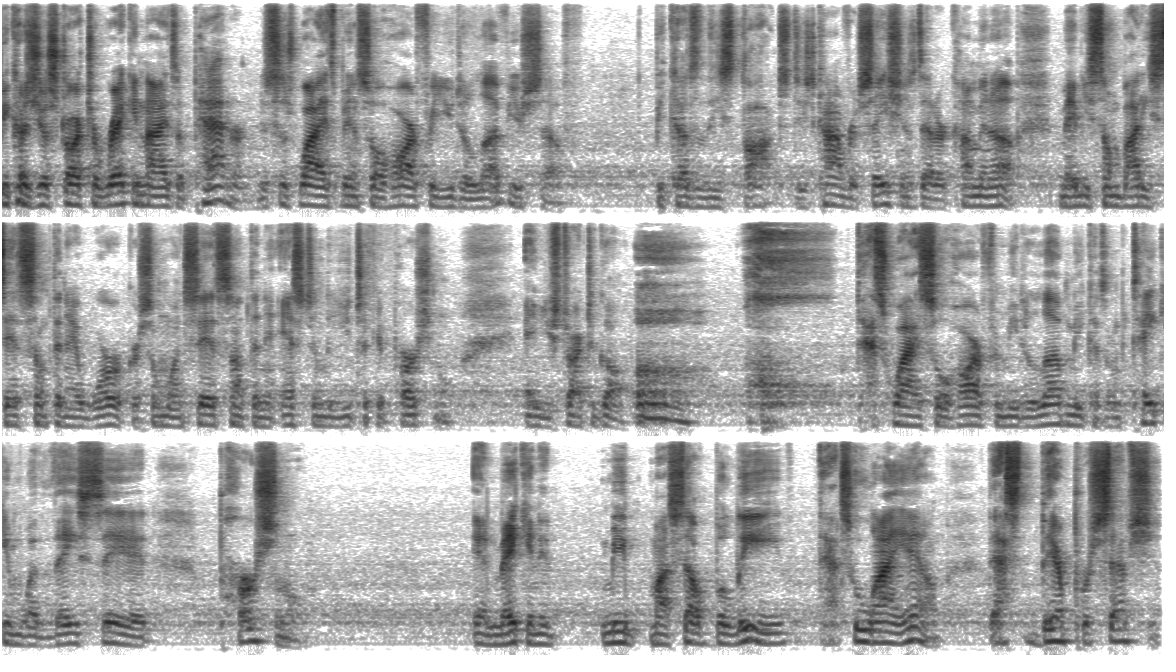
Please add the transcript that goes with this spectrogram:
Because you'll start to recognize a pattern. This is why it's been so hard for you to love yourself because of these thoughts, these conversations that are coming up. Maybe somebody said something at work or someone said something and instantly you took it personal and you start to go, oh, that's why it's so hard for me to love me because I'm taking what they said personal and making it me myself believe that's who I am. That's their perception.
